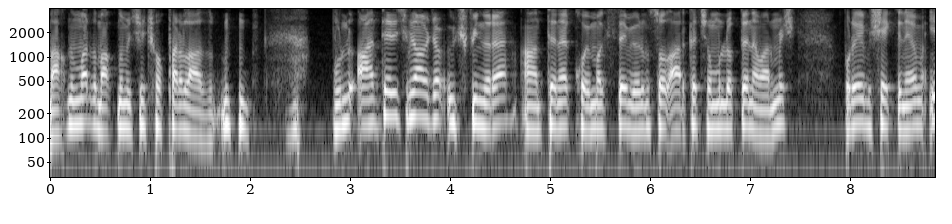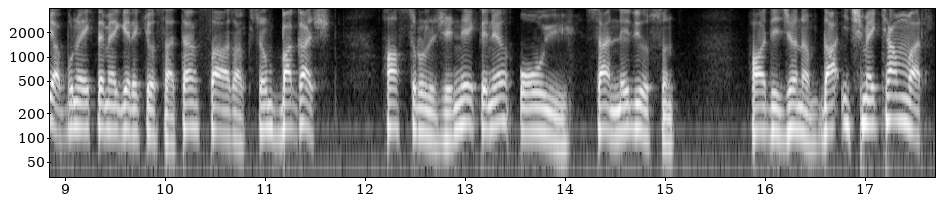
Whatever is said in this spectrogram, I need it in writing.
Maklum var da maklum için çok para lazım. Bunu anteni şimdi alacağım 3000 lira. Antene koymak istemiyorum. Sol arka çamurlukta ne varmış? Buraya bir şey ekleniyor mu? Ya bunu eklemeye gerek yok zaten. Sağ arka çamur. Bagaj. Astroloji. Ne ekleniyor? Oy. Sen ne diyorsun? Hadi canım. Daha iç mekan var.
